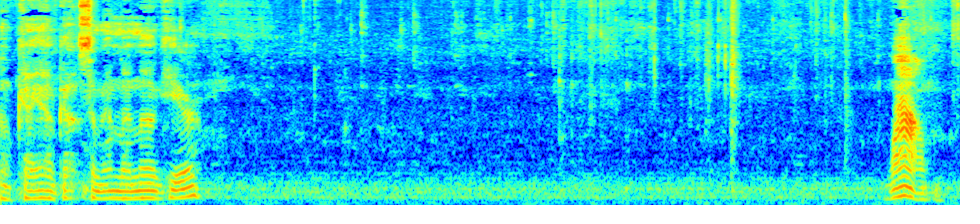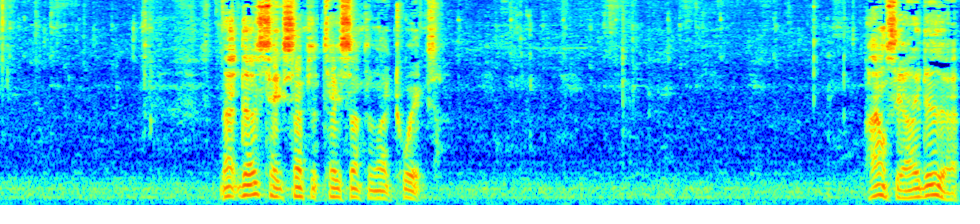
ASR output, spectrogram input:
Okay, I've got some in my mug here. Wow. That does taste something taste something like Twix. I don't see how they do that.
